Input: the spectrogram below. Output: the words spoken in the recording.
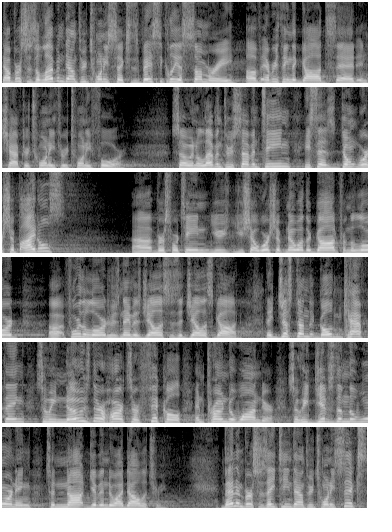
Now, verses 11 down through 26 is basically a summary of everything that God said in chapter 20 through 24. So, in 11 through 17, he says, Don't worship idols. Uh, verse 14, you, you shall worship no other God from the Lord, uh, for the Lord, whose name is jealous, is a jealous God. They just done the golden calf thing, so he knows their hearts are fickle and prone to wander. So he gives them the warning to not give into idolatry. Then in verses 18 down through 26,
